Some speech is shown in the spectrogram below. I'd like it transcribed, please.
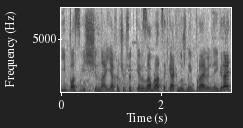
и посвящена. Я хочу все-таки разобраться, как нужно им правильно играть.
